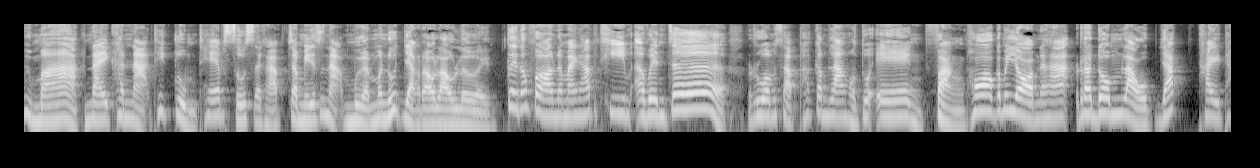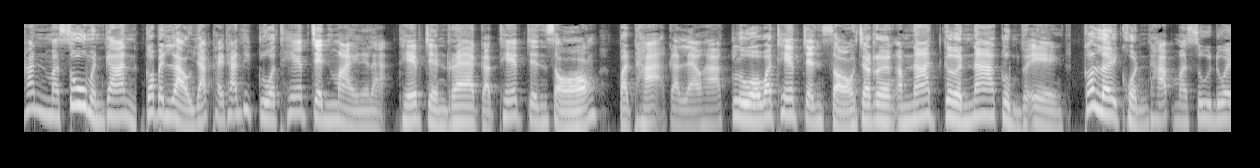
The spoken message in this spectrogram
หึมา ในขณะที่กลุ่มเทพซุสนะครับจะมีลักษณะเหมือนมนุษย์อย่างเราเราเลยก็เลยต้องฟอร์มไงครับทีมอเวนเจอร์รวมสัพพะกำลังของตัวเอง ฝั่งพ่อก็ไม่ยอมนะฮะระดมเหล่ายักษ์ไททันมาสู้เหมือนกัน ก็เป็นเหล่ายักษ์ไททันที่กลัวเทพเจนใหม่เนี่ยแหละ เทพเจนแรกกับเทพเจน 2ปะทะกันแล้วฮะ กลัวว่าเทพเจน 2 จะเริงอำนาจเกินหน้ากลุ่มตัวเอง ก็เลยขนทัพมาสู้ด้วย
